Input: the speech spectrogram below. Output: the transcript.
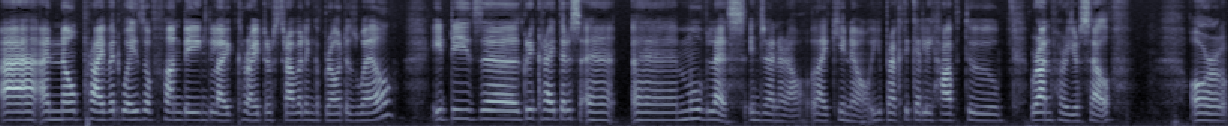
uh, and no private ways of funding, like writers traveling abroad as well, it is uh, Greek writers uh, uh, move less in general. Like, you know, you practically have to run for yourself or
